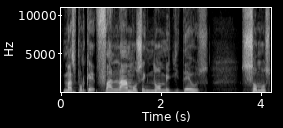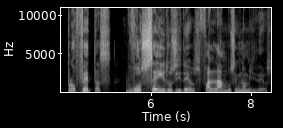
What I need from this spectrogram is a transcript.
mas porque falamos em nome de Deus somos profetas, voceiros de Deus, falamos em nome de Deus.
